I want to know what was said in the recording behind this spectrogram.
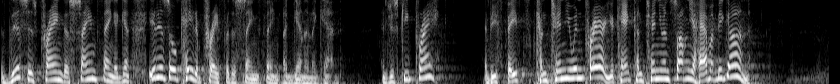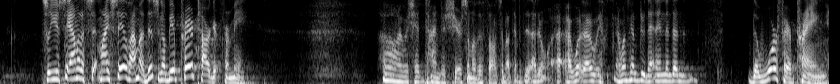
This is praying the same thing again. It is okay to pray for the same thing again and again. And just keep praying. And be faith, continue in prayer. You can't continue in something you haven't begun. So you say, I'm going to set my sails. I'm gonna, this is going to be a prayer target for me. Oh, I wish I had time to share some other thoughts about that, but I don't. I, I, I wasn't going to do that. And then the, the warfare praying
